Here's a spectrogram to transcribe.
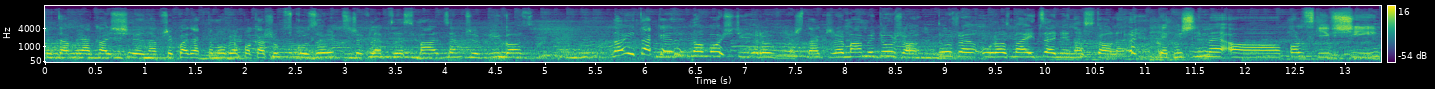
Czy tam jakaś, y, na przykład jak to mówią po kaszubsku zylt, czy chleb ze smalcem, czy bigos. No i takie nowości również, także mamy dużo, duże urozmaicenie na stole. Jak myślimy o polskiej wsi,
